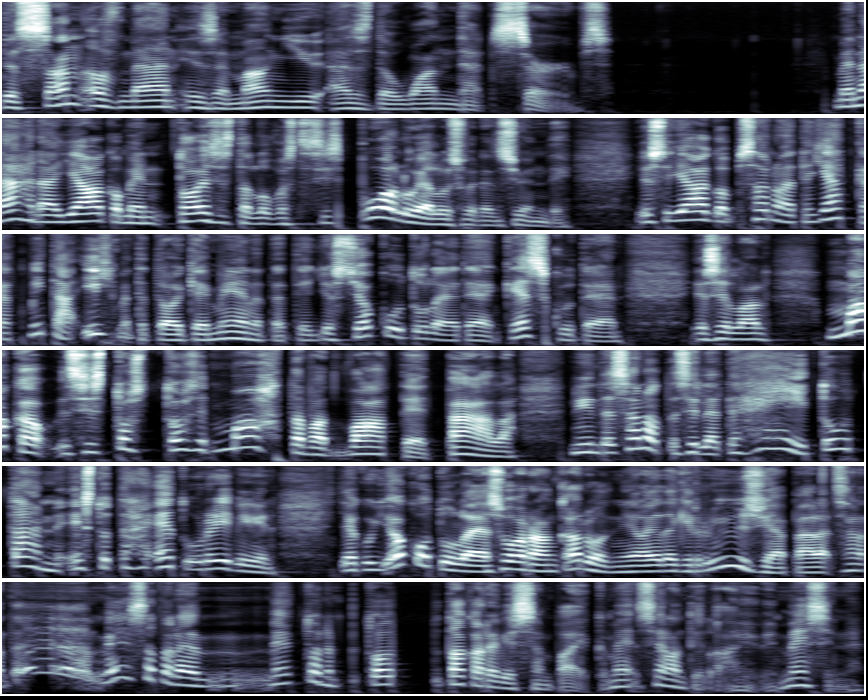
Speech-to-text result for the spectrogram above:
The son of man is among you as the one that serves me nähdään Jaakobin toisesta luvusta siis puolueellisuuden synti, jossa Jaakob sanoi, että jätkät, mitä ihmettä te oikein meinatte, että jos joku tulee teidän keskuteen ja sillä on maka, siis tos, tosi mahtavat vaatteet päällä, niin te sanotte sille, että hei, tuu tänne, istu tähän eturiviin. Ja kun joku tulee suoraan kadulta, niin on jotakin ryysyjä päällä, että sanot, että me tuonne, me tuonne takarivissän paikka, me, siellä on tilaa hyvin, me sinne.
